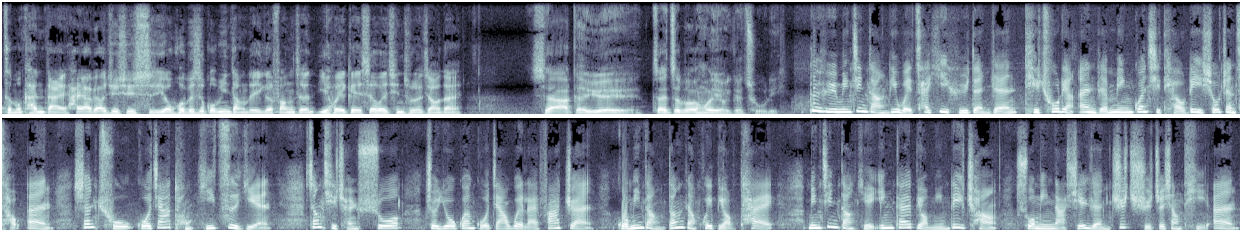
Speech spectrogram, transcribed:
怎么看待，还要不要继续使用？会不会是国民党的一个方针，也会给社会清楚的交代？”下个月在这部分会有一个处理。对于民进党立委蔡意瑜等人提出《两岸人民关系条例》修正草案，删除“国家统一”字眼，张启臣说：“这攸关国家未来发展，国民党当然会表态，民进党也应该表明立场，说明哪些人支持这项提案，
